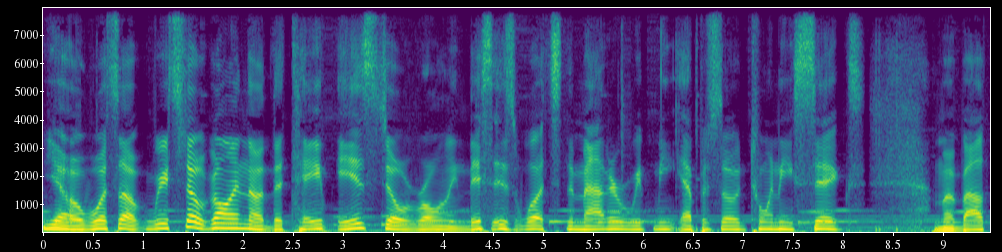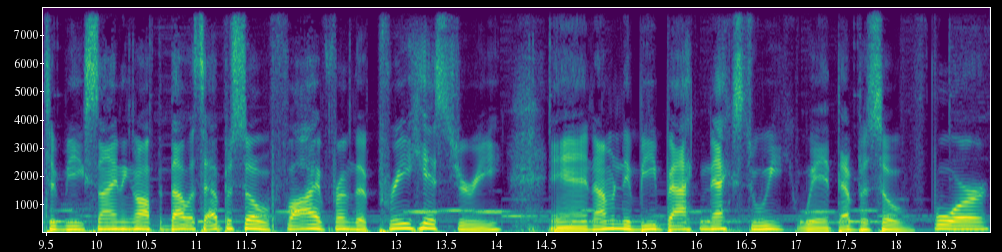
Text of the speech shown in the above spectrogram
Yo, what's up? We're still going though. The tape is still rolling. This is What's the Matter with Me, episode 26. I'm about to be signing off, but that was episode 5 from the prehistory. And I'm going to be back next week with episode 4.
